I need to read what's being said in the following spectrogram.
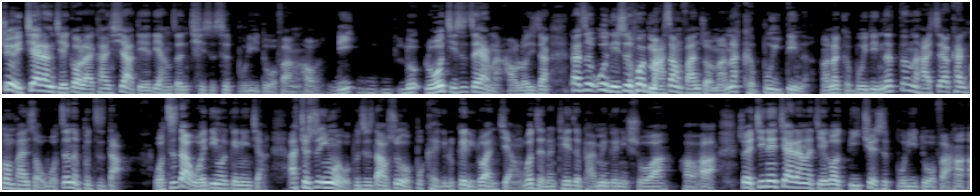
就以价量结构来看，下跌量增其实是不利多方哈，理逻逻辑是这样的，好逻辑这样，但是问题是会马上反转吗？那可不一定的啊，那可不一定，那当然还是要看空盘手，我真的不知道，我知道我一定会跟你讲啊，就是因为我不知道，所以我不可以跟你乱讲，我只能贴着盘面跟你说啊，好不好？所以今天价量的结构的确是不利多方哈，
